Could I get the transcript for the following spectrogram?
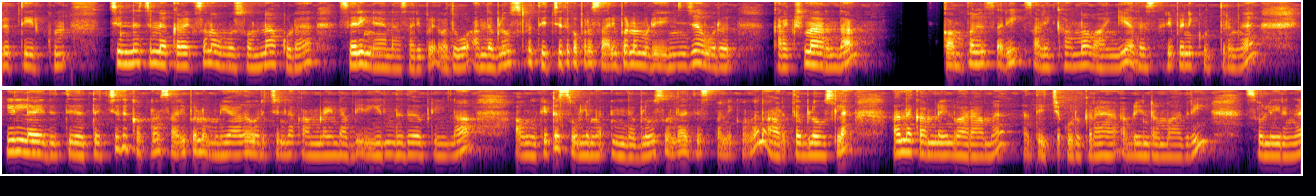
திருப்தி இருக்கும். சின்ன சின்ன கரெக்ஷன் அவங்க சொன்னால் கூட சரிங்க நான் சரி பண்ணி அது அந்த ப்ளவுஸில் தைச்சதுக்கப்புறம் சரி பண்ண முடிஞ்ச ஒரு கரெக்ஷனாக இருந்தால் கம்பல்சரி சலிக்காமல் வாங்கி அதை சரி பண்ணி கொடுத்துருங்க. இல்லை இது தை தைச்சதுக்கப்புறம் சரி பண்ண முடியாத ஒரு சின்ன கம்ப்ளைண்ட் அப்படி இருந்தது அப்படின்னா அவங்கக்கிட்ட சொல்லுங்கள் இந்த ப்ளவுஸ் வந்து அட்ஜஸ்ட் பண்ணிக்கோங்க. நான் அடுத்த ப்ளவுஸில் அந்த கம்ப்ளைண்ட் வராமல் நான் தைச்சி கொடுக்குறேன் அப்படின்ற மாதிரி சொல்லிடுங்க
